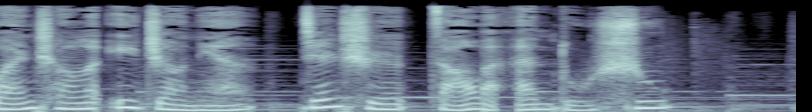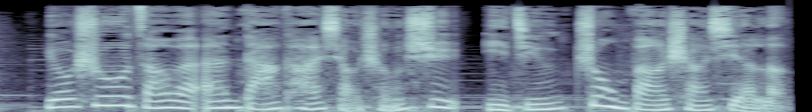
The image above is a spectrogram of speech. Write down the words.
完成了一整年坚持早晚安读书。有书早晚安打卡小程序已经重磅上线了。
